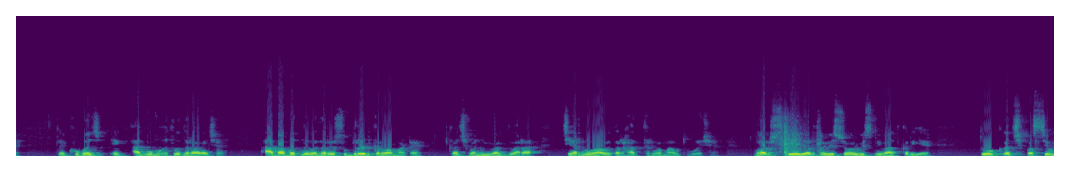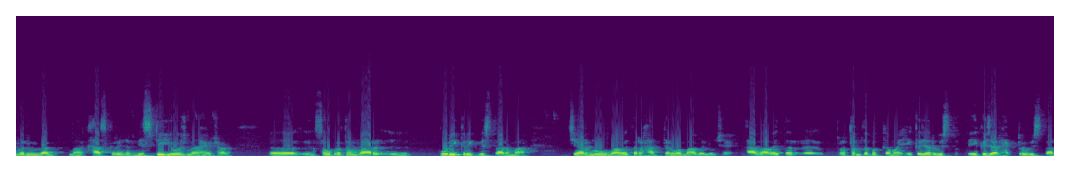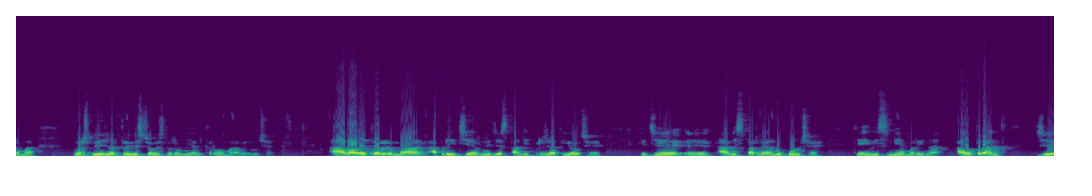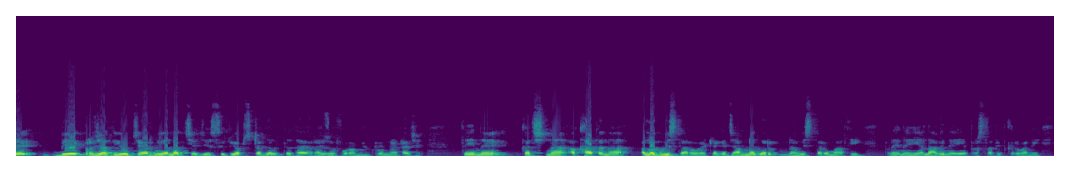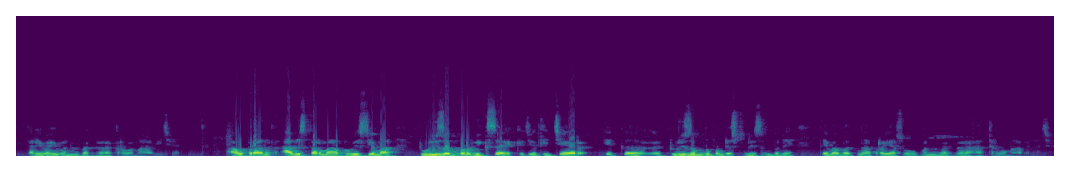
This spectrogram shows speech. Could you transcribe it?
તે ખૂબ જ એક આગવું મહત્વ ધરાવે છે. આ બાબતને વધારે સુદૃઢ કરવા માટે કચ્છ વન વિભાગ દ્વારા ચેરનું વાવેતર હાથ ધરવામાં આવતું હોય છે. વર્ષ બે હજાર ત્રેવીસ ચોવીસની વાત કરીએ તો કચ્છ પશ્ચિમ વન વિભાગમાં ખાસ કરીને મિસ્ટી યોજના હેઠળ સૌ પ્રથમવાર કોરી ક્રીક વિસ્તારમાં ચેરનું વાવેતર હાથ ધરવામાં આવેલું છે. આ વાવેતર પ્રથમ તબક્કામાં એક હજાર એક હજાર હેક્ટર વિસ્તારમાં વર્ષ બે હજાર ત્રેવીસ ચોવીસ દરમિયાન કરવામાં આવેલું છે. આ વાવેતરમાં આપણી ચેરની જે સ્થાનિક પ્રજાતિઓ છે કે જે આ વિસ્તારને અનુકૂળ છે તે એવિસિનિયા મરીના, આ ઉપરાંત જે બે પ્રજાતિઓ ચેરની અલગ છે, જે સિટી ઓફ સ્ટ્રગલ તથા રાઇઝોફોરા મ્યુટ્રોનાટા છે. તેને કચ્છના અખાતના અલગ વિસ્તારો એટલે કે જામનગરના વિસ્તારોમાંથી પણ એને અહીંયા લાવીને અહીંયા પ્રસ્થાપિત કરવાની કાર્યવાહી વન વિભાગ દ્વારા કરવામાં આવી છે. આ ઉપરાંત આ વિસ્તારમાં ભવિષ્યમાં ટુરિઝમ પણ વિકસે કે જેથી ચેર એક ટુરિઝમનું પણ ડેસ્ટિનેશન બને તે બાબતના પ્રયાસો વન વિભાગ દ્વારા હાથ ધરવામાં આવેલા છે.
